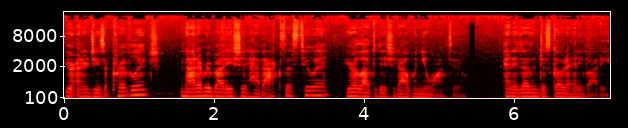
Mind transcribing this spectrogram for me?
Your energy is a privilege not everybody should have access to it. You're allowed to dish it out when you want to. And it doesn't just go to anybody.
